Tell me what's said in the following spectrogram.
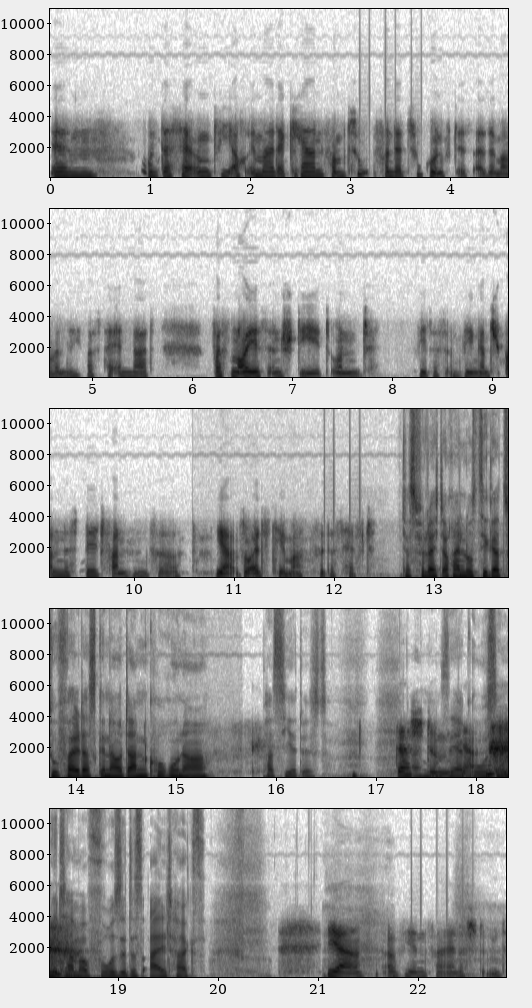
Ähm, und das ja irgendwie auch immer der Kern vom Zu von der Zukunft ist. Also immer, wenn sich was verändert, was Neues entsteht und wir das irgendwie ein ganz spannendes Bild fanden für, ja, so als Thema für das Heft. Das ist vielleicht auch ein lustiger Zufall, dass genau dann Corona passiert ist. Das Eine stimmt. Sehr ja. große Metamorphose des Alltags. Ja, auf jeden Fall, das stimmt.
